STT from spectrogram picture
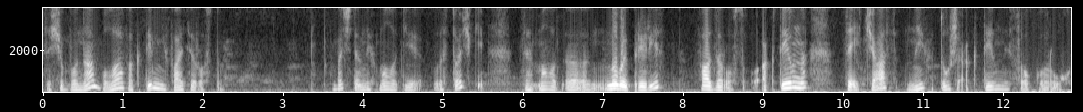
це щоб вона була в активній фазі росту. Бачите, в них молоді листочки, це молод... новий приріст, фаза росту активна. В цей час в них дуже активний сокорух.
